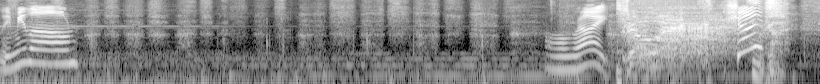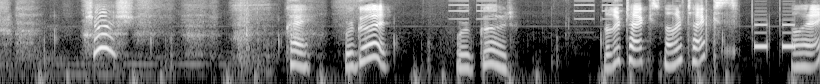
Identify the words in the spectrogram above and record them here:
Leave me alone. All right. Shush! Shush! Okay, we're good. We're good. Another text, another text. Okay.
